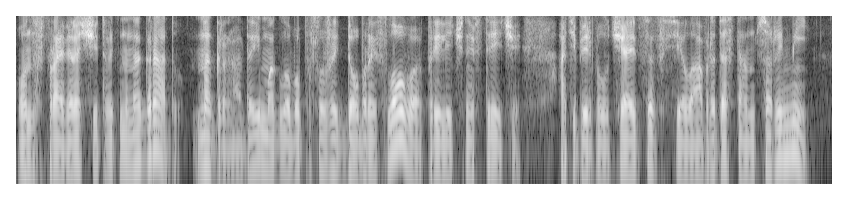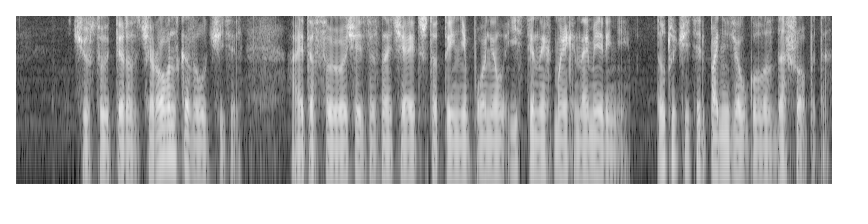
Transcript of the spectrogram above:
Он вправе рассчитывать на награду. Наградой могло бы послужить доброе слово при личной встрече. А теперь, получается, все лавры достанутся Реми. «Чувствую, ты разочарован», — сказал учитель. «А это, в свою очередь, означает, что ты не понял истинных моих намерений». Тут учитель понизил голос до шепота.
